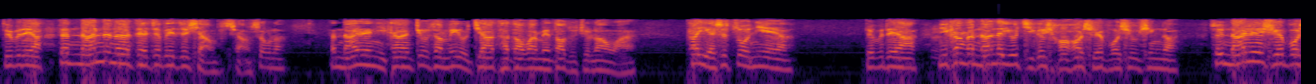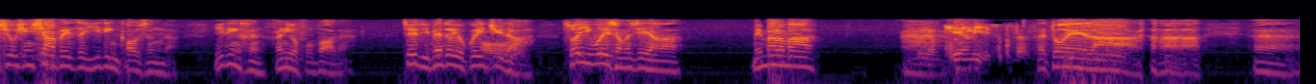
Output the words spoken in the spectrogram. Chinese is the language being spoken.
对不对呀？但男的呢，在这辈子享享受了。那男人，你看，就算没有家，他到外面到处去乱玩，他也是作孽呀，对不对呀？嗯你看看男的有几个好好学佛修心的？所以男人学佛修心，下辈子一定高升的，一定很很有福报的，这里边都有规矩的。哦所以为什么这样啊？明白了吗？啊这种天理是不是？啊，对啦，哈哈，嗯。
